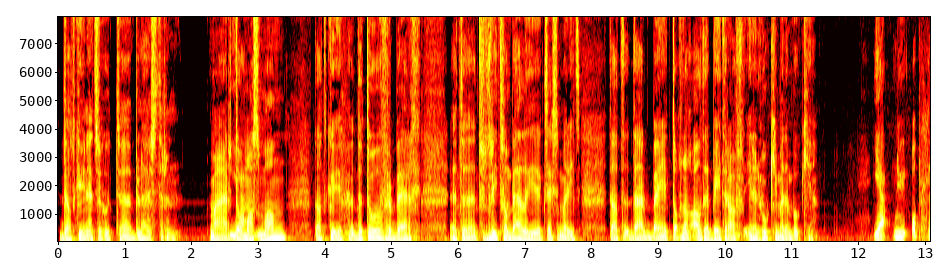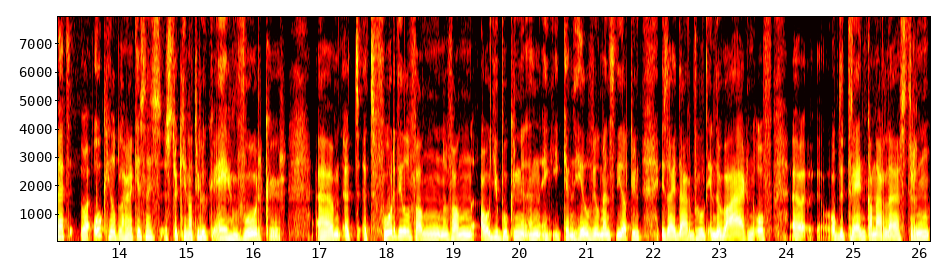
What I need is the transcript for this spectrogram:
dat kun je net zo goed uh, beluisteren. Maar ja. Thomas Mann, dat kun je, de Toverberg, het, eh, het, verdriet van België, ik zeg ze maar iets, dat, daar ben je toch nog altijd beter af in een hoekje met een boekje. Ja, nu opgelet, wat ook heel belangrijk is, is een stukje natuurlijk je eigen voorkeur. Um, het, het voordeel van, van audioboeken, en ik, ken heel veel mensen die dat doen, is dat je daar bijvoorbeeld in de wagen of uh, op de trein kan naar luisteren.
